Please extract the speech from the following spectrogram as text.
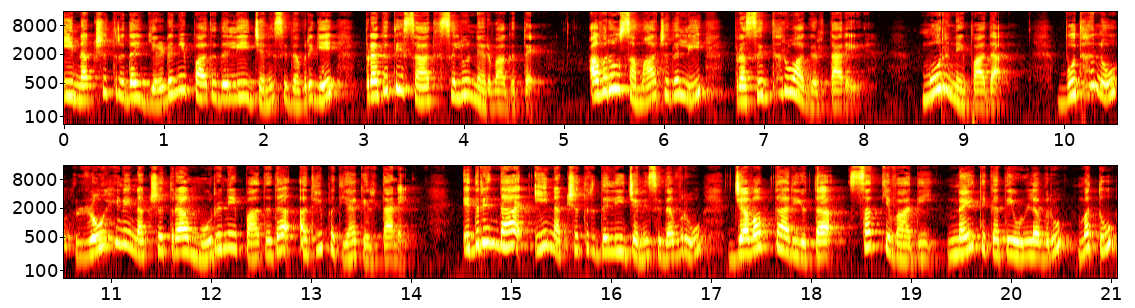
ಈ ನಕ್ಷತ್ರದ ಎರಡನೇ ಪಾದದಲ್ಲಿ ಜನಿಸಿದವರಿಗೆ ಪ್ರಗತಿ ಸಾಧಿಸಲು ನೆರವಾಗುತ್ತೆ. ಅವರು ಸಮಾಜದಲ್ಲಿ ಪ್ರಸಿದ್ಧರೂ ಆಗಿರ್ತಾರೆ. ಮೂರನೇ ಪಾದ. ಬುಧನು ರೋಹಿಣಿ ನಕ್ಷತ್ರ ಮೂರನೇ ಪಾದದ ಅಧಿಪತಿಯಾಗಿರ್ತಾನೆ. ಇದರಿಂದ ಈ ನಕ್ಷತ್ರದಲ್ಲಿ ಜನಿಸಿದವರು ಜವಾಬ್ದಾರಿಯುತ, ಸತ್ಯವಾದಿ ನೈತಿಕತೆ ಉಳ್ಳವರು ಮತ್ತು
